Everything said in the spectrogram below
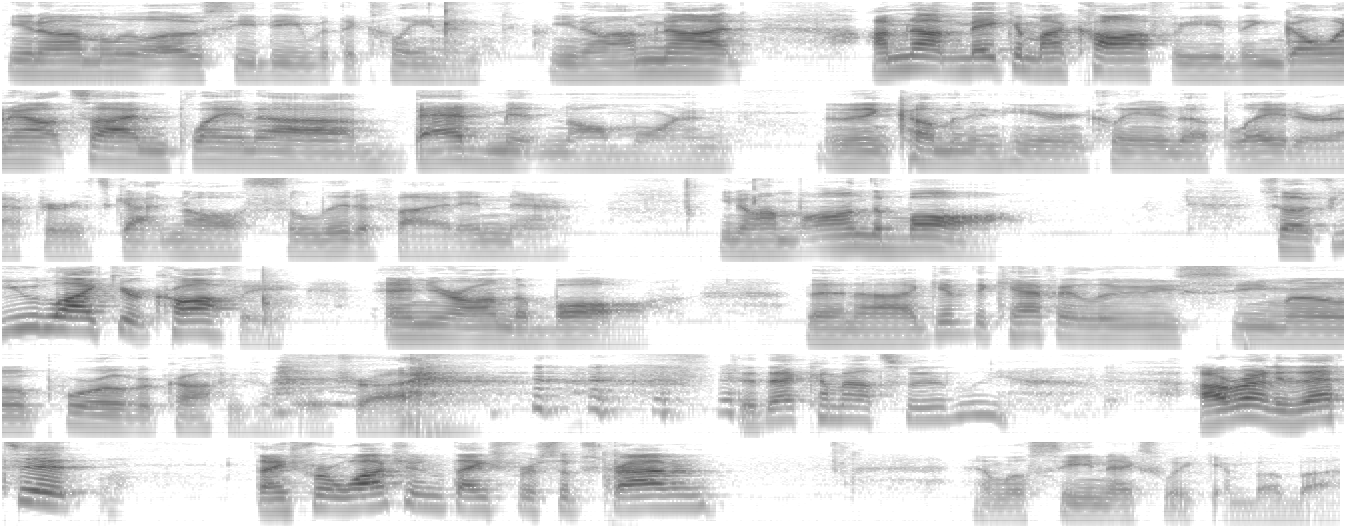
you know, I'm a little OCD with the cleaning. You know, I'm not I'm not making my coffee, then going outside and playing uh, badminton all morning, and then coming in here and cleaning it up later after it's gotten all solidified in there. You know, I'm on the ball. So if you like your coffee and you're on the ball, then uh, give the Cafellissimo pour over coffee filter a try. Did that come out smoothly? Alrighty, that's it. Thanks for watching. Thanks for subscribing. And we'll see you next weekend. Bye bye.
